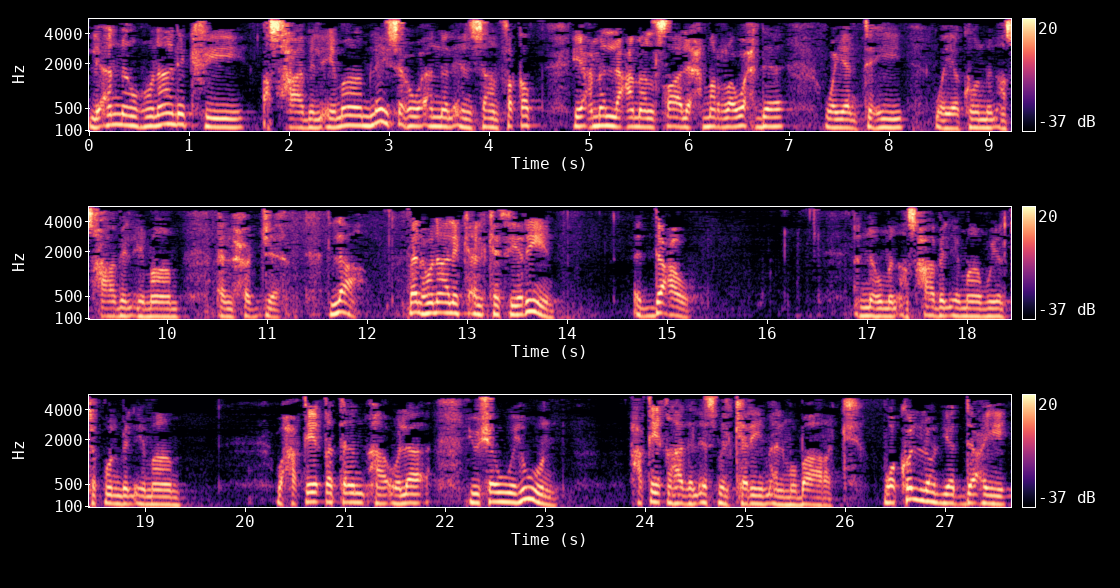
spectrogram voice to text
لأنه هنالك في أصحاب الإمام ليس هو أن الإنسان فقط يعمل عمل صالح مرة واحدة وينتهي ويكون من أصحاب الإمام الحجة. لا بل هنالك الكثيرين ادعوا أنهم من أصحاب الإمام ويلتقون بالإمام. وحقيقة هؤلاء يشوهون حقيقة هذا الاسم الكريم المبارك. وكل يدعي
